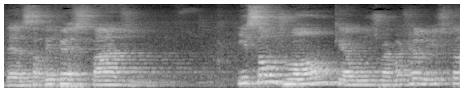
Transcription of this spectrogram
dessa tempestade. E São João, que é o último evangelista,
